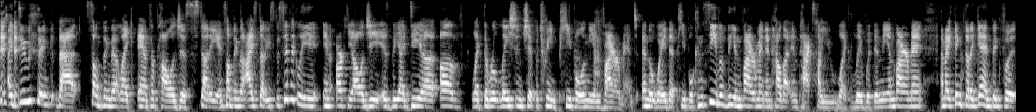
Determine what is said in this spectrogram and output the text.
I do think that something that like anthropologists study and something that I study specifically in archaeology is the idea of like the relationship between people and the environment and the way that people conceive of the environment and how that impacts how you like live within the environment. And I think that again, Bigfoot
